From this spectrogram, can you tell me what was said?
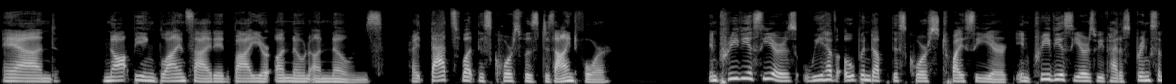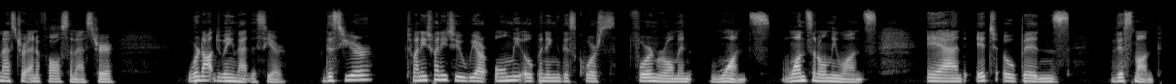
and not being blindsided by your unknown unknowns, right? That's what this course was designed for. In previous years, we have opened up this course twice a year. In previous years, we've had a spring semester and a fall semester. We're not doing that this year. This year, 2022, we are only opening this course for enrollment once, once and only once. And it opens this month,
